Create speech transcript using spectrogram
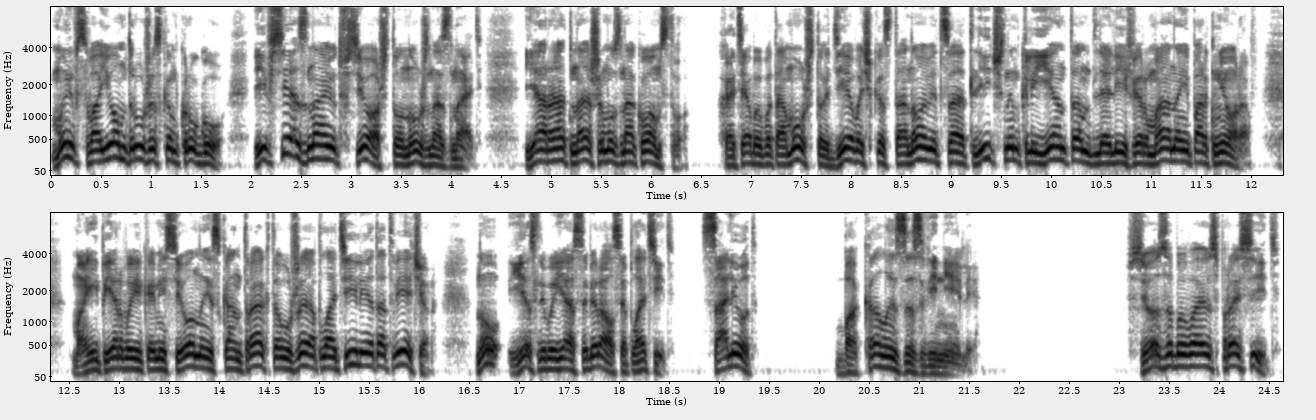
Мы в своем дружеском кругу, и все знают все, что нужно знать. Я рад нашему знакомству. Хотя бы потому, что девочка становится отличным клиентом для Лифермана и партнеров. Мои первые комиссионные с контракта уже оплатили этот вечер. Ну, если бы я собирался платить. Салют!» Бокалы зазвенели. «Все забываю спросить»,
